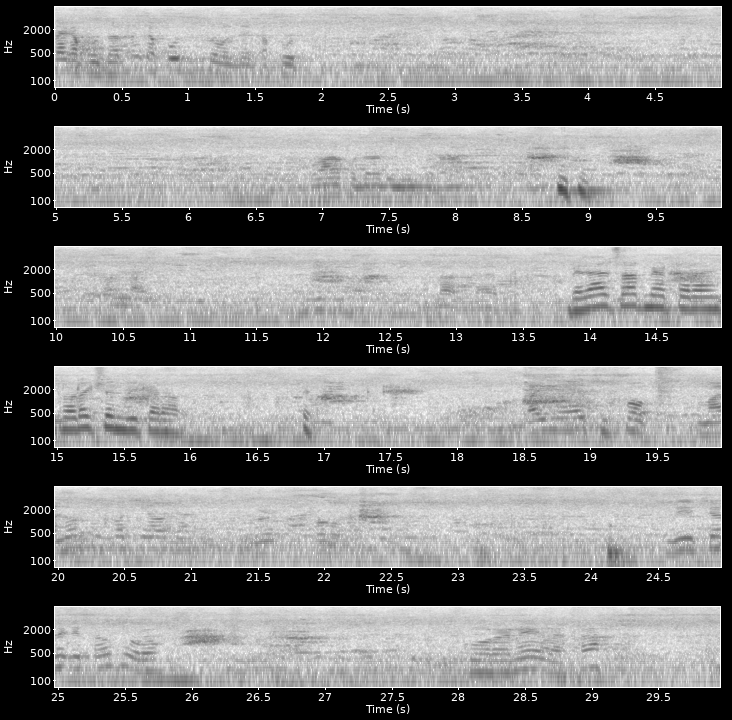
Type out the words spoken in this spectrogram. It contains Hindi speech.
करते है कपूत इसको बोलते हैं कपूत वाह खुदा अल्लाह अल्लाह बिलाल साहब मैं थोड़ा इंट्रोडक्शन भी करा भाई ये चिपक मालूम चिपक क्या होता है ये चिपक होता है Dicere che sta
